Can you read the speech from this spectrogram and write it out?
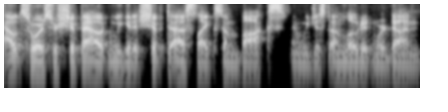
outsource or ship out and we get it shipped to us like some box and we just unload it and we're done.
